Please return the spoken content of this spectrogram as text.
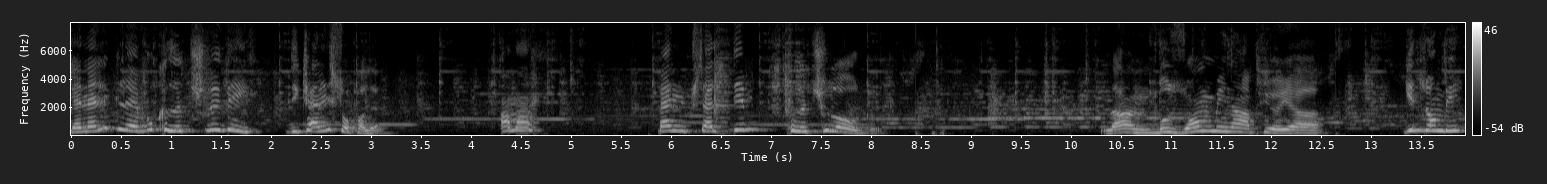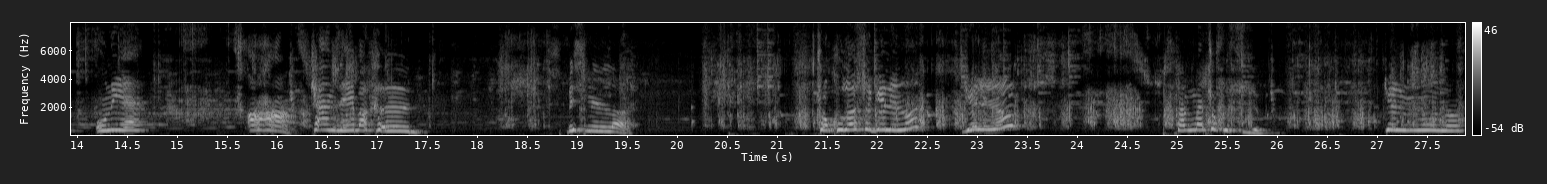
Genellikle bu kılıçlı değil. Dikenli sopalı. Ama ben yükselttim kılıçlı oldu. Lan bu zombi ne yapıyor ya? Git zombi onu ye. Aha kendinize bakın. Bismillah. Çok ulaşsa gelin lan. Gelin lan. Sanki ben çok üstsüzüm. Gelin lan.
